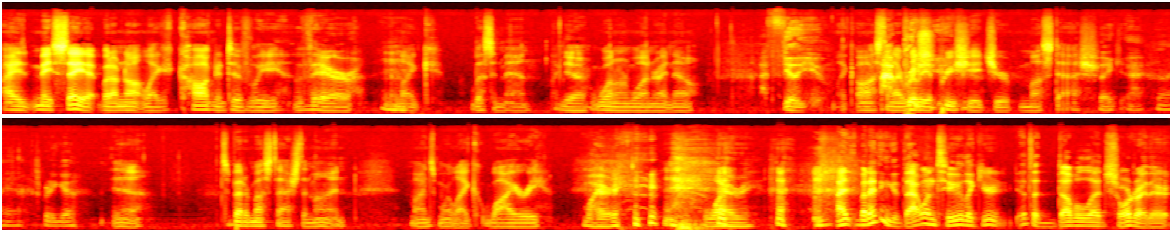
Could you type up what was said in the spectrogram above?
I may say it, but I'm not like cognitively there and Mhm. like listen, man, like Yeah. one on one right now. I feel you. Like Austin, I, I really appreciate your mustache. Thank you. Oh, yeah, it's pretty good. Yeah. It's a better mustache than mine. Mine's more like wiry. Wiry. Wiry. I, but I think that that one too, like you're, it's a double-edged sword right there.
